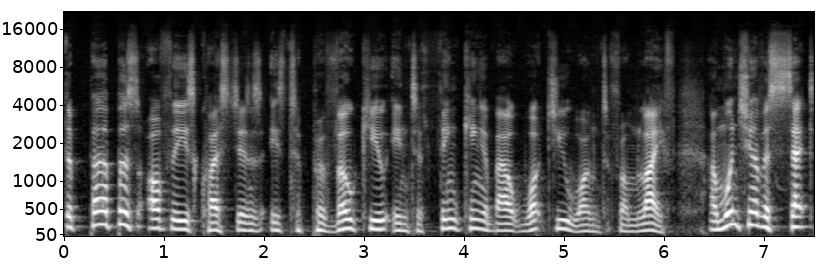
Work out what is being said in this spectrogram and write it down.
The purpose of these questions is to provoke you into thinking about what you want from life. And once you have a set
